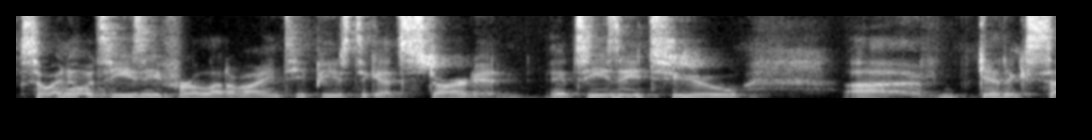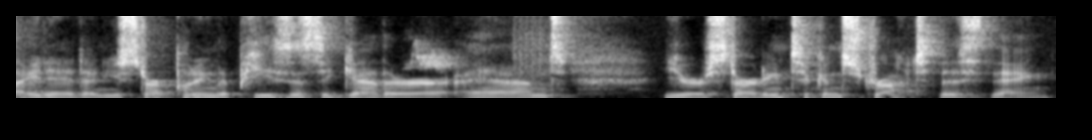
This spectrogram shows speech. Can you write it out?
So I know it's easy for a lot of INTPs to get started. It's easy to uh, get excited and you start putting the pieces together and you're starting to construct this thing.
